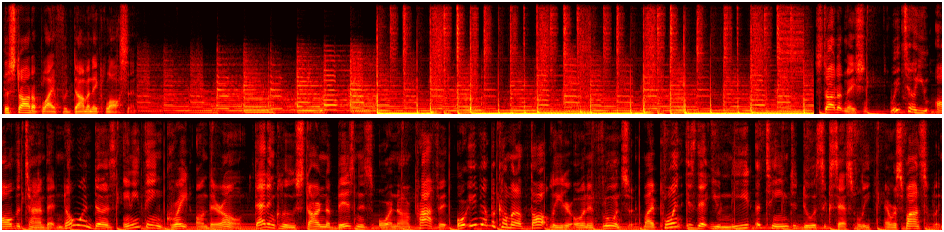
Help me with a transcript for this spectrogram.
The Startup Life with Dominic Lawson. Startup Nation, we tell you all the time that no one does anything great on their own. That includes starting a business or a nonprofit, or even becoming a thought leader or an influencer. My point is that you need a team to do it successfully and responsibly,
